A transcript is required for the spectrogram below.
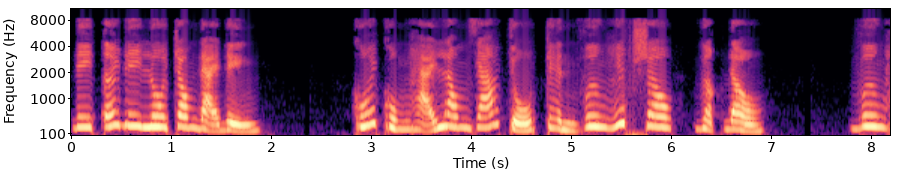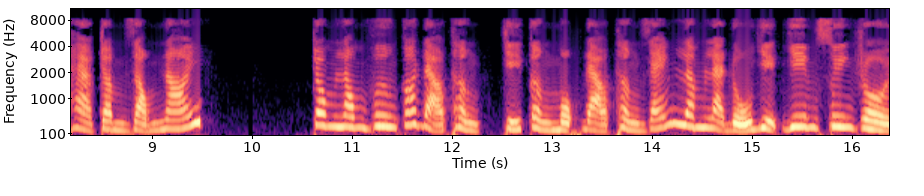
đi tới đi lui trong đại điện. Cuối cùng Hải Long giáo chủ kình vương hít sâu, gật đầu. Vương Hà trầm giọng nói. Trong Long Vương có đạo thần, chỉ cần một đạo thần giáng lâm là đủ diệt Diêm Xuyên rồi.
